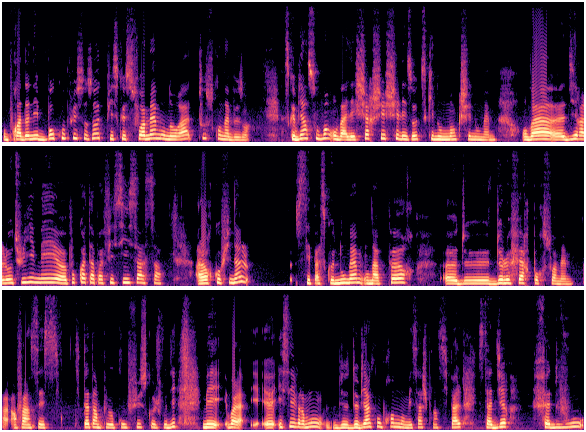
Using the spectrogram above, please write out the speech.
on pourra donner beaucoup plus aux autres puisque soi-même on aura tout ce qu'on a besoin. Parce que bien souvent, on va aller chercher chez les autres ce qui nous manque chez nous-mêmes. On va euh, dire à l'autre, oui, mais euh, pourquoi t'as pas fait ci, ça, ça? Alors qu'au final, c'est parce que nous-mêmes, on a peur euh, de, le faire pour soi-même. Enfin, c'est peut-être un peu confus ce que je vous dis, mais voilà, essayez vraiment de bien comprendre mon message principal, c'est-à-dire faites-vous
